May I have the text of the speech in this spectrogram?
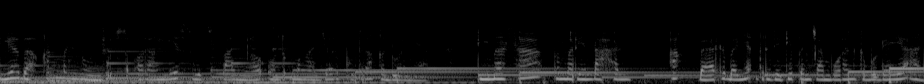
Dia bahkan menunjuk seorang Yesuit Spanyol untuk mengajar putra keduanya. Di masa pemerintahan Akbar banyak terjadi pencampuran kebudayaan.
